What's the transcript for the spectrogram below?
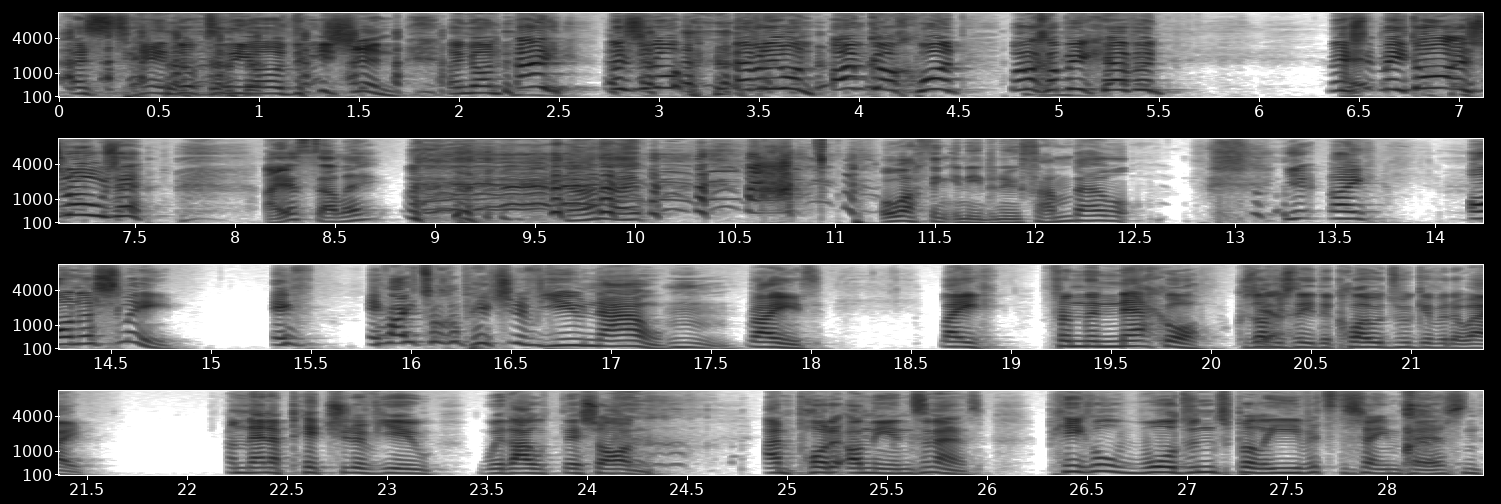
has turned up to the audition and gone, "Hey, listen up, everyone! I'm Gok Wan. Well, I can be Kevin. My, my daughter's Rosie." Hiya, Sally. All right. Oh, I think you need a new fan belt. You, like, honestly, if if I took a picture of you now, right, like from the neck up, because obviously the clothes would give it away, and then a picture of you without this on, and put it on the internet, people wouldn't believe it's the same person.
